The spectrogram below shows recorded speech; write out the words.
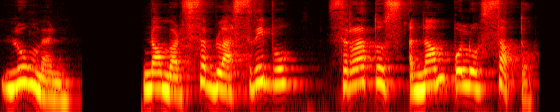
Lumen nomor 11161.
